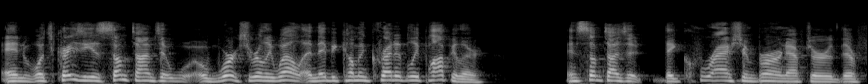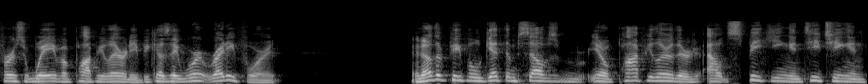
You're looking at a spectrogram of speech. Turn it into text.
and what's crazy is sometimes it w- works really well, and they become incredibly popular. And sometimes it they crash and burn after their first wave of popularity because they weren't ready for it and other people get themselves you know popular they're out speaking and teaching and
